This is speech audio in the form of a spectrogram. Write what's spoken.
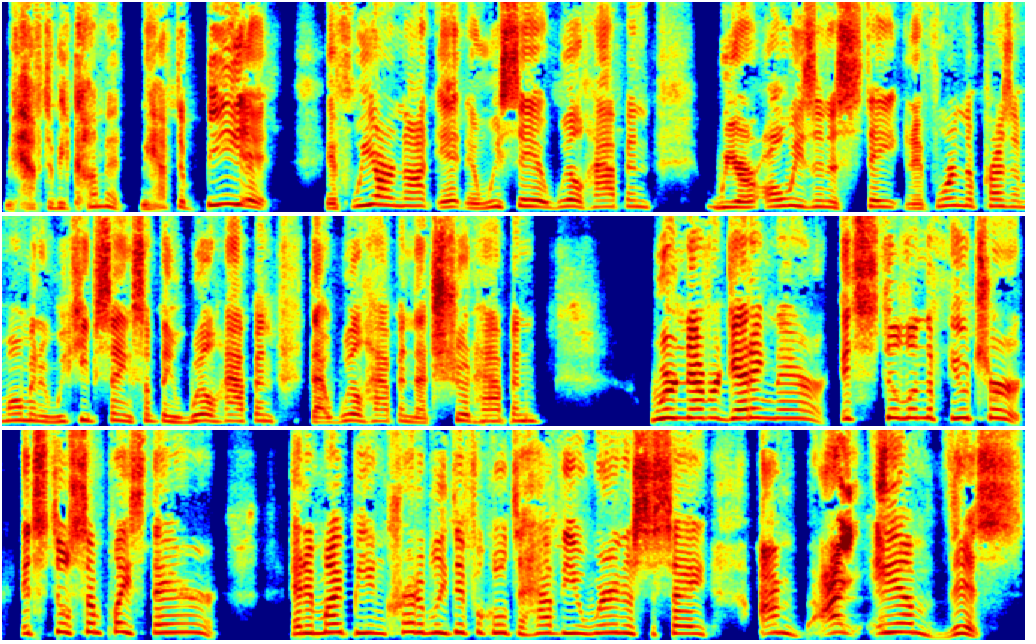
We have to become it. We have to be it. If we are not it and we say it will happen, we are always in a state. And if we're in the present moment and we keep saying something will happen, that will happen, that should happen, we're never getting there. It's still in the future. It's still someplace there. And it might be incredibly difficult to have the awareness to say, I'm, I am this.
